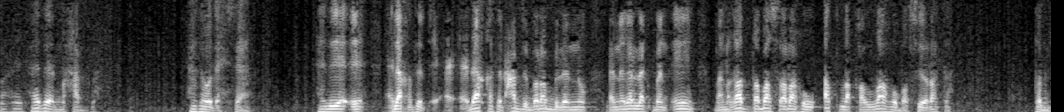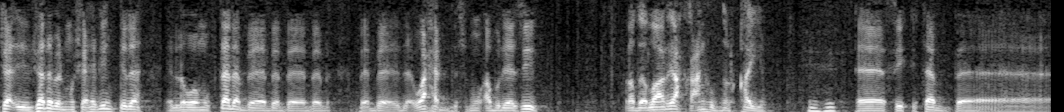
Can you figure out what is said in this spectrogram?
صحيح هذا المحبة هذا هو الإحسان هذه إيه؟ علاقة علاقة العبد برب لأنه لأن قال لك من إيه؟ من غض بصره أطلق الله بصيرته. طب يجرب المشاهدين كده اللي هو مبتلى ب ب ب ب ب ب واحد اسمه أبو اليزيد رضي الله عنه يحكي عنه ابن القيم في كتاب آه،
